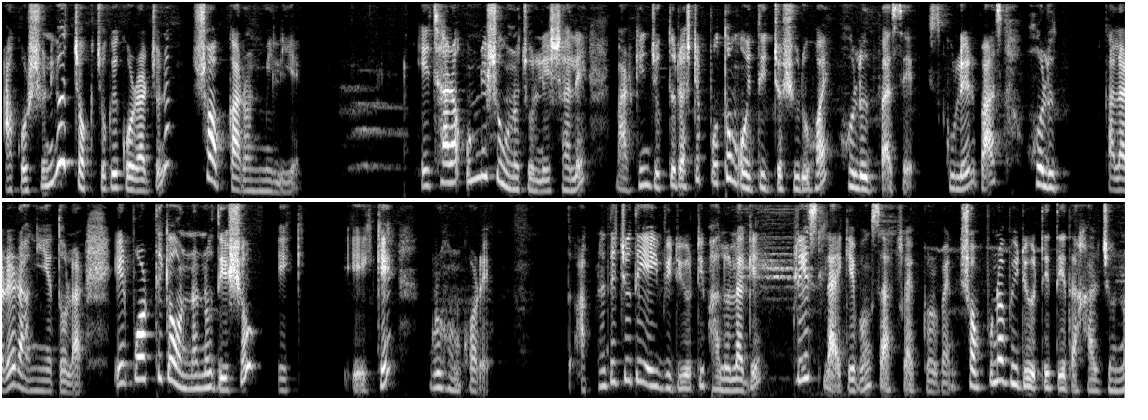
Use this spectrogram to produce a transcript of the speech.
আকর্ষণীয় চকচকে করার জন্য সব কারণ মিলিয়ে। এছাড়া উনিশশো উনচল্লিশ সালে মার্কিন যুক্তরাষ্ট্রে প্রথম ঐতিহ্য শুরু হয় হলুদ বাসে। স্কুলের বাস হলুদ কালারে রাঙিয়ে তোলার। এরপর থেকে অন্যান্য দেশও এক- গ্রহণ করে। আপনাদের যদি এই ভিডিওটি ভালো লাগে প্লিজ লাইক এবং সাবস্ক্রাইব করবেন। সম্পূর্ণ ভিডিওটিতে দেখার জন্য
